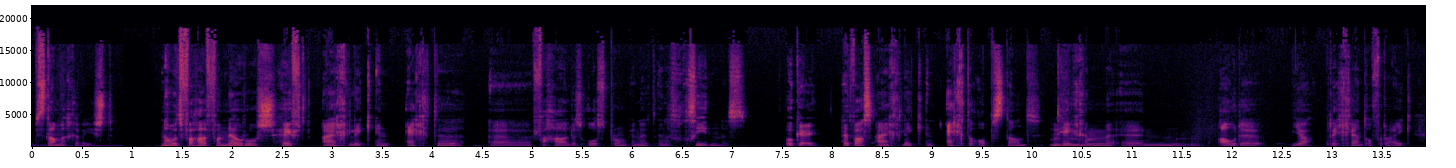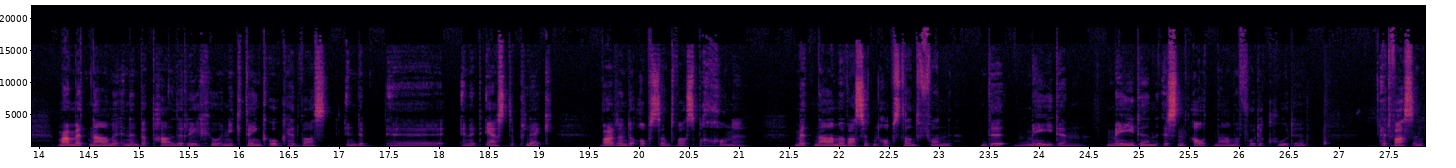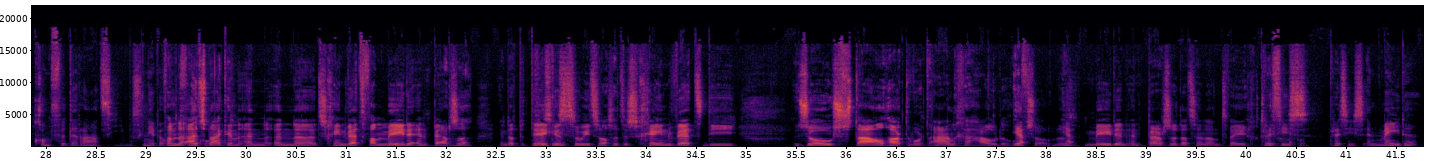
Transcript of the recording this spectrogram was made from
stammen geweest. Nou, het verhaal van Neuros heeft eigenlijk een echte eh, verhaal, dus oorsprong in het, in het geschiedenis. Oké. Het was eigenlijk een echte opstand Mhm. tegen een oude ja, regent of rijk. Maar met name in een bepaalde regio. En ik denk ook, het was in, de, eh, in het eerste plek waar dan de opstand was begonnen. Met name was het een opstand van de Meden. Meden is een oud voor de Koerden. Het was een confederatie. Misschien heb je Van de uitspraak, een, een, een, eh, het is geen wet van Mede en Perzen. En dat betekent Precies. zoiets als het is geen wet die zo staalhard wordt aangehouden Ja, of zo. Dat ja. Meden en Perzen, dat zijn dan twee, twee Precies, groepen. precies. En Mede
